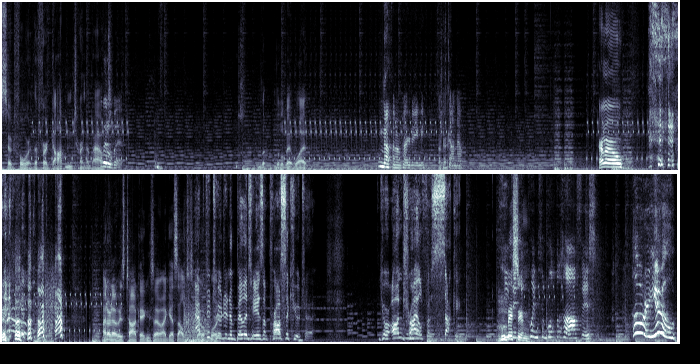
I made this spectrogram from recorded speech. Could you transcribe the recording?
episode four, the Forgotten Turnabout. A little bit. L- little bit what? Nothing. I'm talking to Amy. She's gone now. Hello. I don't know who's talking, so I guess I'll just go for it. Aptitude and ability as a prosecutor. You're on trial for sucking. Listen. The principal's office. Who are you?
